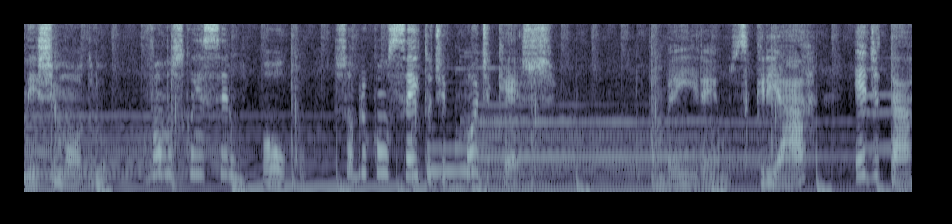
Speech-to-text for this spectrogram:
Neste módulo, vamos conhecer um pouco sobre o conceito de podcast. Também iremos criar, editar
